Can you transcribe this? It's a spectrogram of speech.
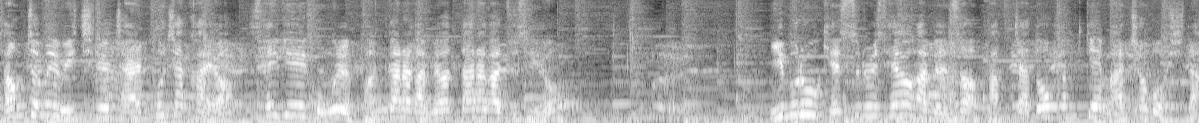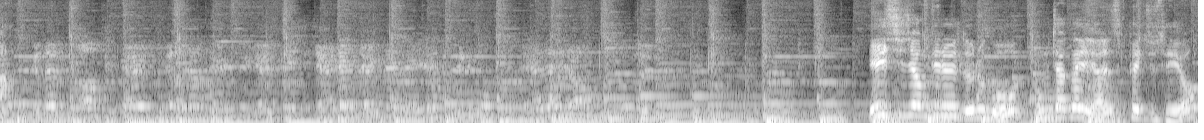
정점의 위치를 잘 포착하여 3개의 공을 번갈아가며 따라가 주세요. 입으로 개수를 세어가면서 박자도 함께 맞춰 봅시다. 일시정지를 누르고 동작을 연습해 주세요.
